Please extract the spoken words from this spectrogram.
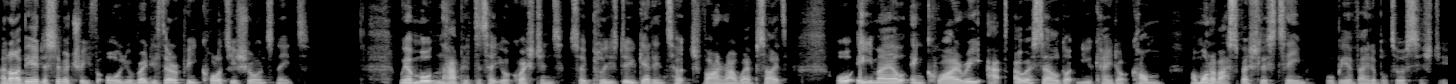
and IBA dosimetry for all your radiotherapy quality assurance needs. We are more than happy to take your questions, so please do get in touch via our website or email inquiry at osl.uk.com and one of our specialist team will be available to assist you.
